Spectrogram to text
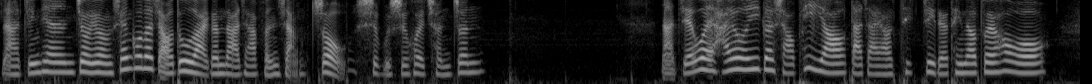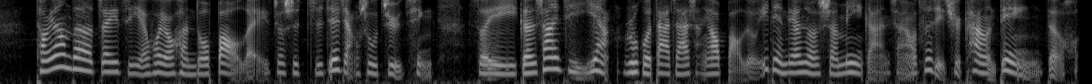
那今天就用仙姑的角度来跟大家分享，咒是不是会成真？那结尾还有一个小辟谣，大家要记记得听到最后哦。同样的，这一集也会有很多暴雷，就是直接讲述剧情，所以跟上一集一样，如果大家想要保留一点点的神秘感，想要自己去看电影的话，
